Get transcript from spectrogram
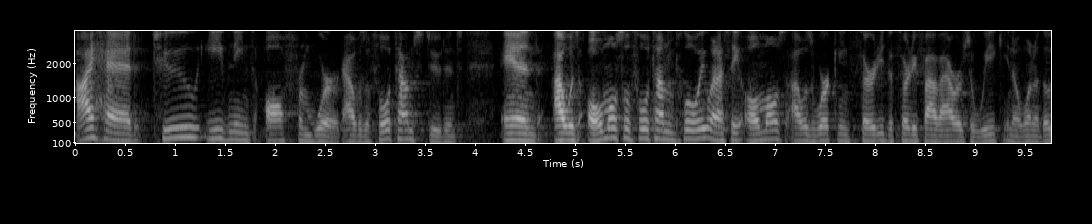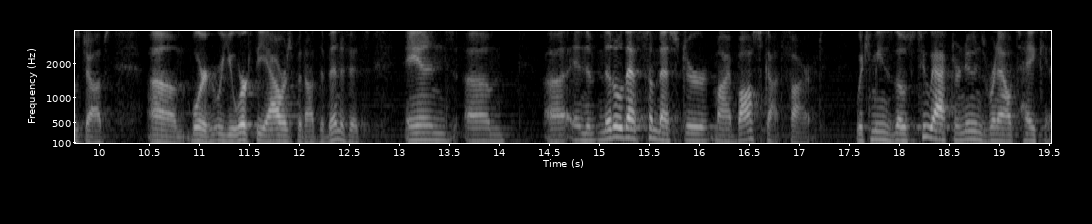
I had two evenings off from work. I was a full time student, and I was almost a full time employee. When I say almost, I was working 30 to 35 hours a week, you know, one of those jobs um, where, where, you work the hours but not the benefits. And um, uh, in the middle of that semester, my boss got fired, which means those two afternoons were now taken.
